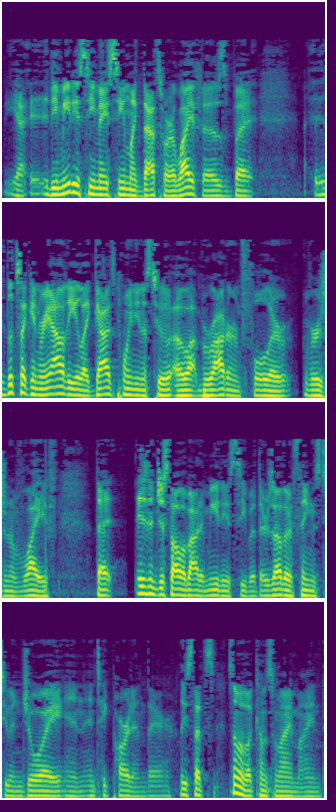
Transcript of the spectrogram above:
yeah, the immediacy may seem like that's where life is, but it looks like in reality, like God's pointing us to a lot broader and fuller version of life that isn't just all about immediacy, but there's other things to enjoy and, and take part in there. At least that's some of what comes to my mind.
